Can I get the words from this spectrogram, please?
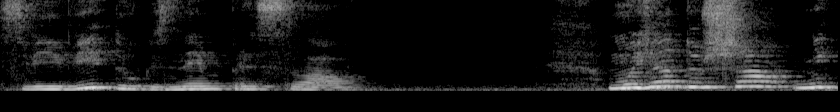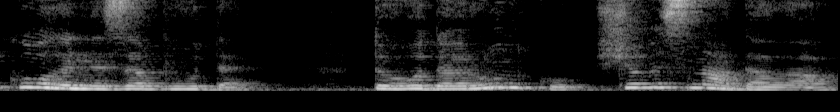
свій відгук з ним прислав. Моя душа ніколи не забуде того дарунку, що весна дала.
